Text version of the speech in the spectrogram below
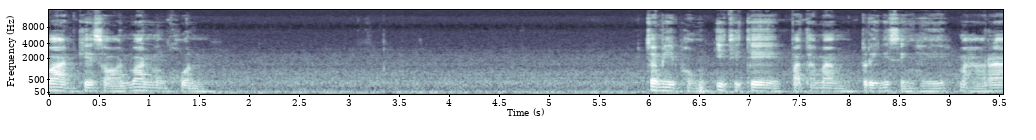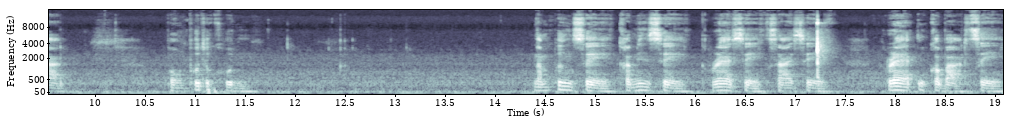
ว่านเกสรว่านมงคล จะมีผงอิทิเจปัทมังปรีนิสิงเหมหาราช ผงพุทธคุณ น้ำพึ่งเสกขมิ้นเสก แร่เสกทรายเสก แร่อุกบาตเสก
